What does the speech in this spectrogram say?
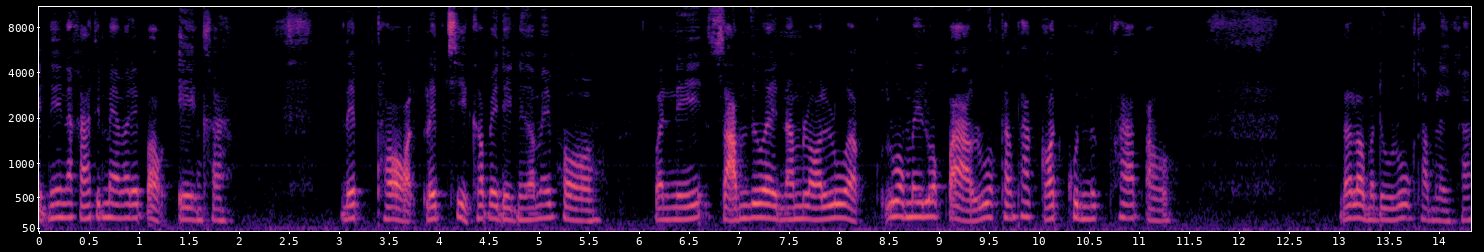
ตุนี่นะคะ ที่แม่ไม่ได้ปอกเองค่ะ เล็บถอด เล็บฉีกเข้าไปในเนื้อไม่พอ วันนี้ซ้ำด้วยน้ำร้อนลวก ลวกไม่ลวกเปล่า ลวกทั้งผ้าก๊อตคุณนึกภาพเอา แล้วเรามาดูลูกทำอะไรคะ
